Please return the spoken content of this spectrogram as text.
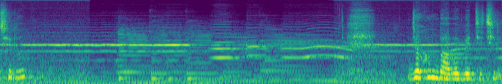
ছিল। যখন বাবা বেঁচে ছিল।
